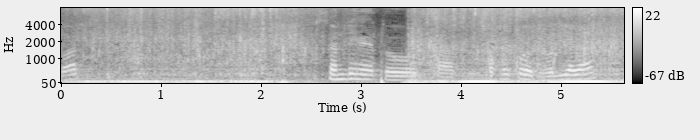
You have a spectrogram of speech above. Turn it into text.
बस। संडे है तो कपड़े को धो लिया जाए।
